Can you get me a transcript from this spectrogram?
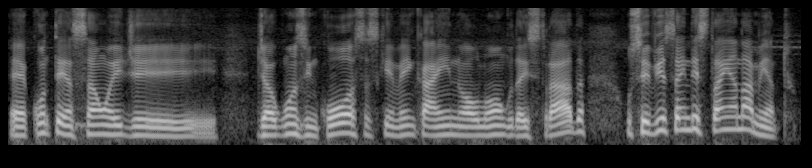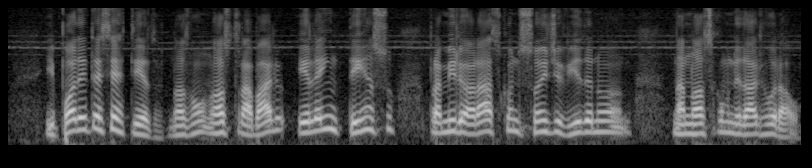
É, contenção aí de, de algumas encostas que vem caindo ao longo da estrada. O serviço ainda está em andamento. E podem ter certeza, nós vamos, nosso trabalho ele é intenso para melhorar as condições de vida no, na nossa comunidade rural.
